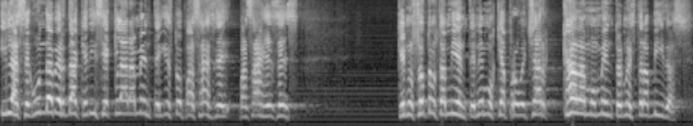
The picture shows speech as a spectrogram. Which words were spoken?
Y la segunda verdad que dice claramente en estos pasajes, es que nosotros también tenemos que aprovechar cada momento en nuestras vidas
